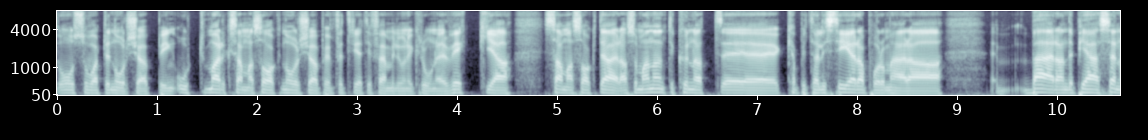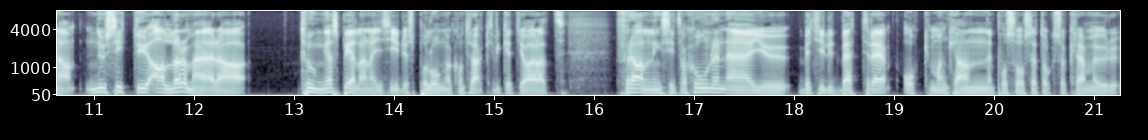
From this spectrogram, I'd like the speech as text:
och så var det Norrköping. Ortmark samma sak, Norrköping för 3-5 miljoner kronor. Vecchia, samma sak där. Alltså man har inte kunnat eh, kapitalisera på de här ah, bärande pjäserna. Nu sitter ju alla de här ah, tunga spelarna i Sirius på långa kontrakt, vilket gör att Förhandlingssituationen är ju betydligt bättre och man kan på så sätt också kräma ur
